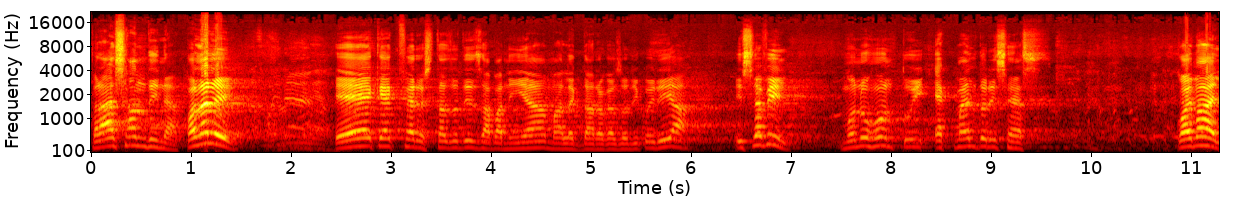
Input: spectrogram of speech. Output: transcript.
প্রায় শান্তি না। কনা রে? এক এক ফেরেস্তা যদি জাবানিয়া মালেক দারোগা যদি কই রিয়া ইসরাফিল মনোহন তুই এক মাইল ধরে শেষ। কয় মাইল?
